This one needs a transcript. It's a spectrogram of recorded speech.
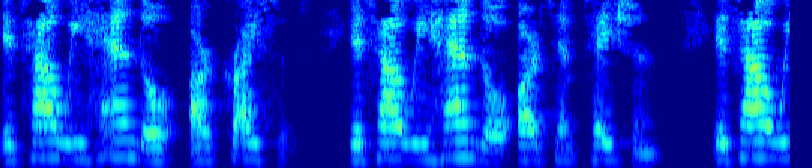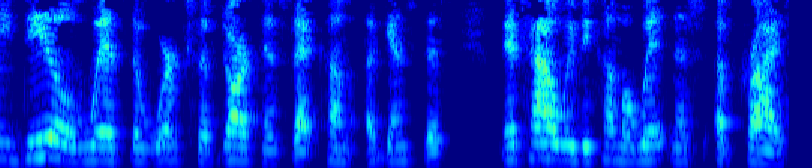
It's how we handle our crisis. It's how we handle our temptations. It's how we deal with the works of darkness that come against us. It's how we become a witness of Christ.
